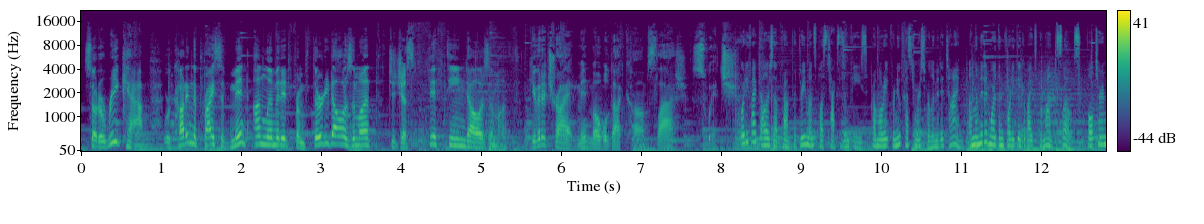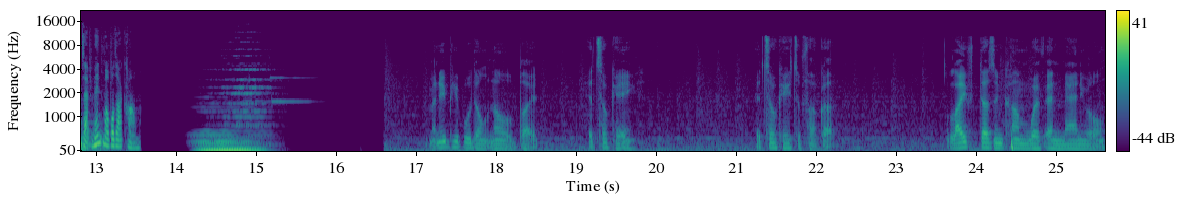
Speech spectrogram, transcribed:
F- So to recap, we're cutting the price of Mint Unlimited from $30 a month to just $15 a month. Give it a try at mintmobile.com slash switch. $45 upfront for three months plus taxes and fees. Promo rate for new customers for limited time. Unlimited more than 40 gigabytes per month. Slows. Full terms at mintmobile.com. Many people don't know, but it's okay. It's okay to fuck up. Life doesn't come with a manual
